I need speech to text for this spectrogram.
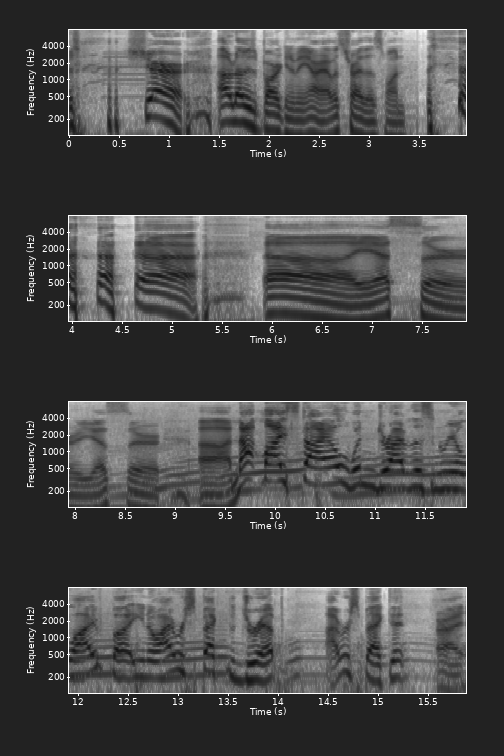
sure. I don't know who's barking at me. All right, let's try this one. Ah. Uh, yes, sir. Yes, sir. Uh, not my style. Wouldn't drive this in real life, but, you know, I respect the drip. I respect it. All right.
